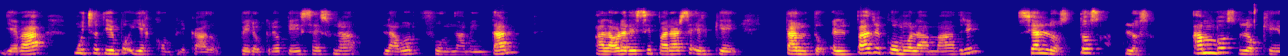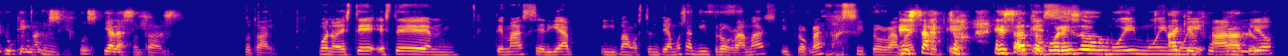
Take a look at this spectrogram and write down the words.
lleva mucho tiempo y es complicado, pero creo que esa es una labor fundamental a la hora de separarse, el que tanto el padre como la madre sean los dos, los ambos los que eduquen a los mm. hijos y a las hijas. Total. Bueno, este, este mm, tema sería y vamos, tendríamos aquí programas y programas y programas. Exacto, exacto, por eso. Muy, muy, muy amplio.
